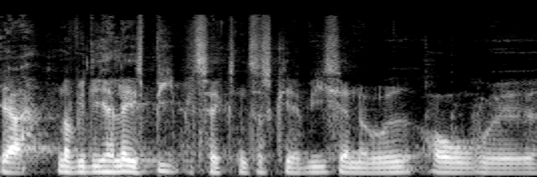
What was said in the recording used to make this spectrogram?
ja, når vi lige har læst bibelteksten, så skal jeg vise jer noget, og øh,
